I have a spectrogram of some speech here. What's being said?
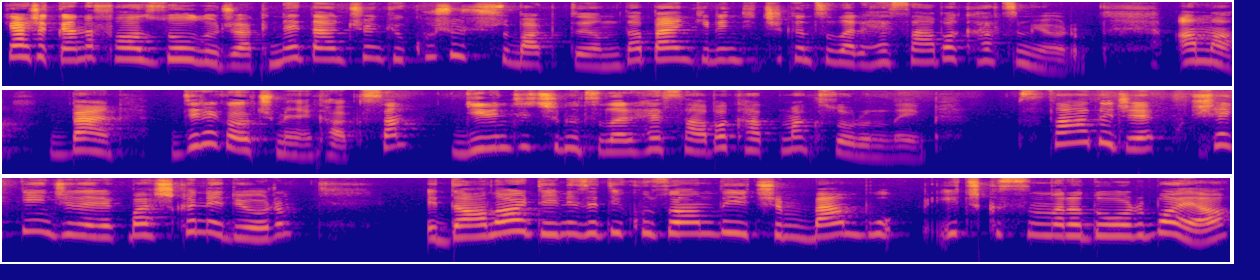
gerçekten de fazla olacak. Neden? Çünkü kuş uçuşu baktığımda ben girinti çıkıntıları hesaba katmıyorum. Ama ben direkt ölçmeye kalksam girinti çıkıntıları hesaba katmak zorundayım. Sadece şekli inceleyerek başka ne diyorum? E, dağlar denize dik uzandığı için ben bu iç kısımlara doğru bayağı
